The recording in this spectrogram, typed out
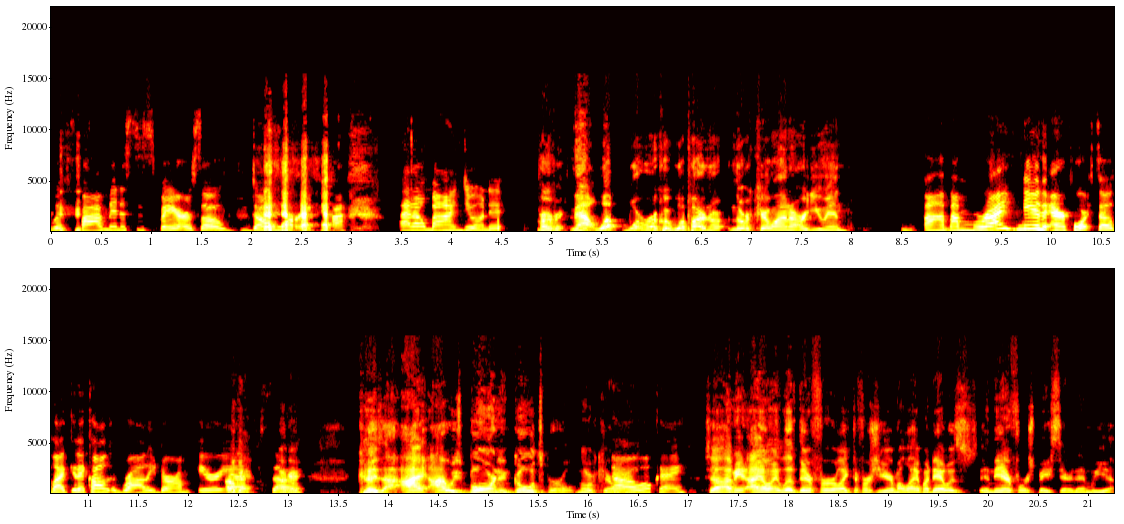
with five minutes to spare. So don't worry. I, I don't mind doing it. Perfect. Now, what, what real quick? What part of North Carolina are you in? Um, I'm right near the airport. So like they call it Raleigh Durham area. Okay, So Okay. Because I I was born in Goldsboro, North Carolina. oh, okay. So I mean, I only lived there for like the first year of my life. My dad was in the Air Force base there. Then we uh,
